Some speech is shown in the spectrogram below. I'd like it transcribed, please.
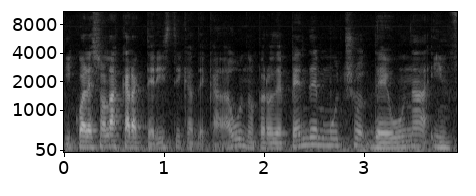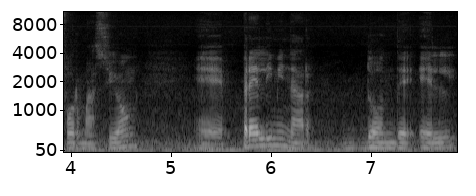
y cuáles son las características de cada uno. Pero depende mucho de una información eh, preliminar donde él,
